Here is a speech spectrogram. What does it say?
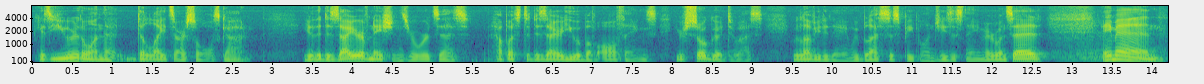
because you're the one that delights our souls, God. You're the desire of nations, your word says. Help us to desire you above all things. You're so good to us. We love you today and we bless this people in Jesus' name. Everyone said, Amen.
